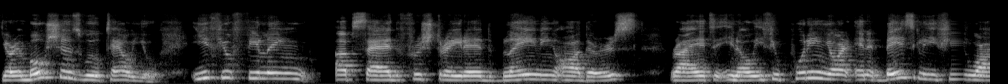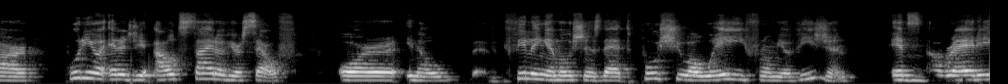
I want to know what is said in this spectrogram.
Your emotions will tell you if you're feeling upset, frustrated, blaming others, right? You know, if you put in your and basically if you are putting your energy outside of yourself or you know feeling emotions that push you away from your vision it's mm-hmm. already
